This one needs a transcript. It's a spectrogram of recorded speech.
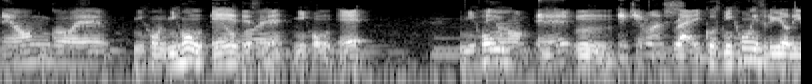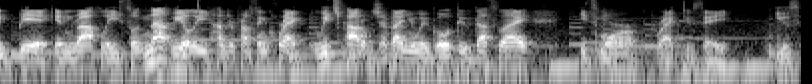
日本語へ、日本、日本へですね。日本へ。日本日本へうん。行きます。Right, because Nihon is really big and roughly, so not really 100% correct which part of Japan you will go to. That's why it's more correct to say use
